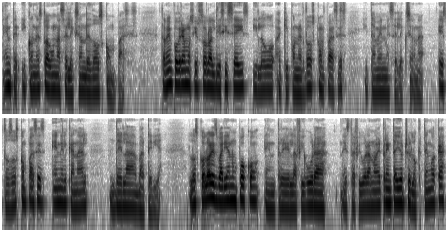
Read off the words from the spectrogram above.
enter y con esto hago una selección de dos compases también podríamos ir solo al 16 y luego aquí poner dos compases y también me selecciona estos dos compases en el canal de la batería los colores varían un poco entre la figura esta figura 938 y lo que tengo acá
